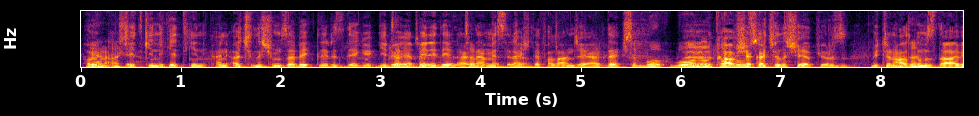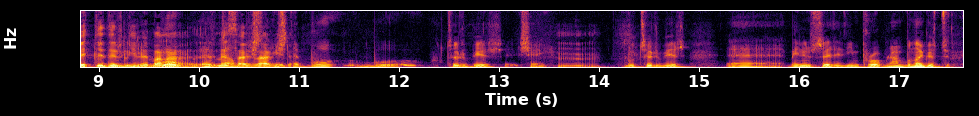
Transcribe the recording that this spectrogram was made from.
Hayır, Yani aç- etkinlik etkinlik hani açılışımıza bekleriz diye geliyor Tabii, ya tabii. belediyelerden Tabii, mesela tabii, işte falanca yerde İşte bu bu e, onun kavşak toplumsal- açılışı yapıyoruz. Bütün halkımız davetlidir Bu- gibi bu- bana evet, tamam. mesajlar İşte- geliyor. İşte bu bu tür bir şey. Hmm. Bu tür bir e, benim söylediğim problem buna götürüyor.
